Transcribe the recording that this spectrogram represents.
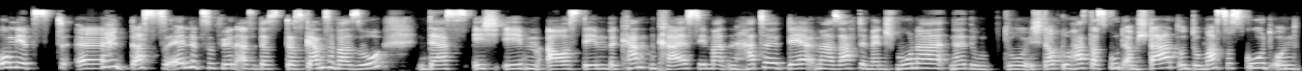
um jetzt äh, das zu Ende zu führen, also das, das Ganze war so, dass ich eben aus dem Bekanntenkreis jemanden hatte, der immer sagte, Mensch, Mona, ne, du, du, ich glaube, du hast das gut am Start und du machst es gut und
